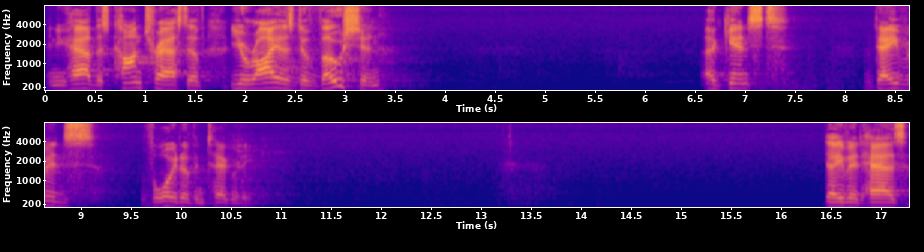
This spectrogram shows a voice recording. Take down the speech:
And you have this contrast of Uriah's devotion against David's void of integrity. David has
